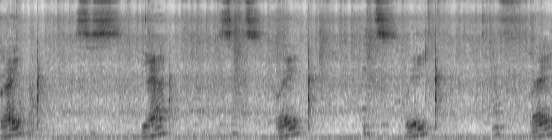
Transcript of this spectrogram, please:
Oui. Bien? Oui. Oui. Oui.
